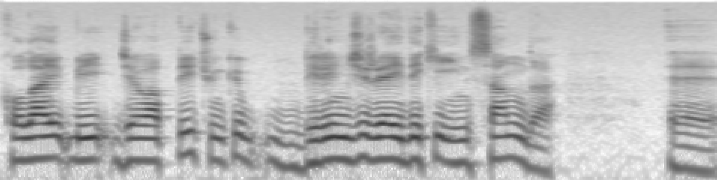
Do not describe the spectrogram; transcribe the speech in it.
kolay bir cevap değil çünkü birinci reydeki insan da e,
